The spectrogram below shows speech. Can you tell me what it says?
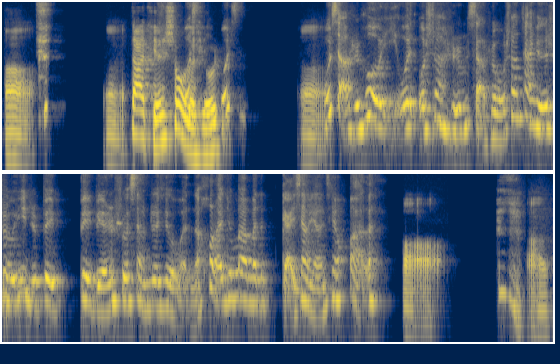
啊，嗯，大田 瘦的时候我啊我小时候，我我上什么小时候？我上大学的时候一直被被别人说像郑秀文的，后来就慢慢的改向杨千嬅了。啊啊，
